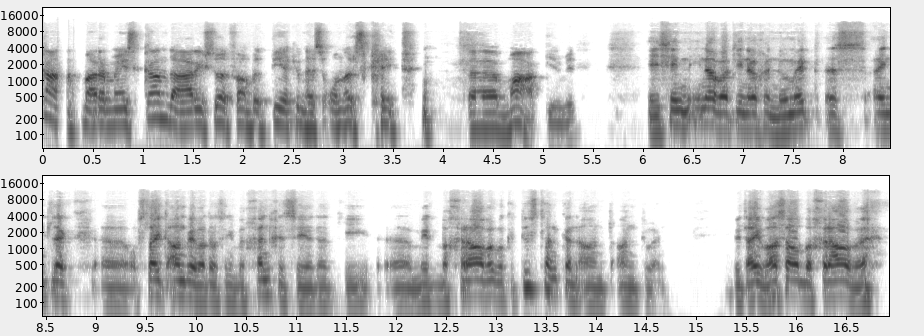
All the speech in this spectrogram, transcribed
kant maar 'n mens kan daardie soort van betekenis onderskeid uh, maak jy weet. Jy sien ina wat jy nou genoem het is eintlik uh, ons sluit aan by wat ons in die begin gesê het dat jy uh, met begrawe ook 'n toestand kan aantoon. Weet hy was al begrawe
